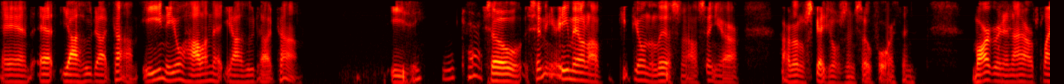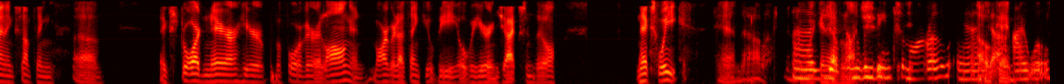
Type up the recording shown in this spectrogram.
and at yahoo dot com. E Neil Holland at yahoo dot com. Easy. Okay. So send me your email, and I'll keep you on the list, and I'll send you our our little schedules and so forth. And Margaret and I are planning something uh, extraordinaire here before very long. And Margaret, I think you'll be over here in Jacksonville next week, and uh, Uh, we can yes, have lunch. I'm leaving tomorrow, and Okay. uh, I will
